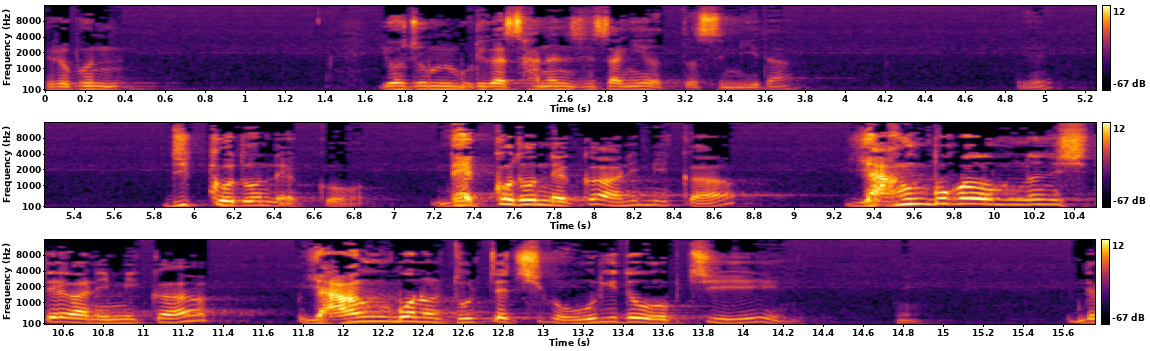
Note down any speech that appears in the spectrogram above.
여러분 요즘 우리가 사는 세상이 어떻습니다? 예? 네 거도 내 거, 내 거도 내 거 아닙니까? 양보가 없는 시대 아닙니까? 양본을 둘째 치고 의리도 없지. 예. 근데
